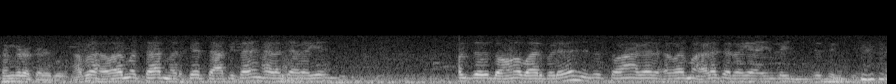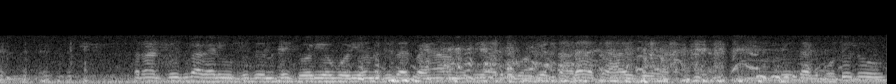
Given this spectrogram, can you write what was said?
સંગ્રહ કરે બહુ. આપડે હવારમાં ચા નરકે ચા પીતા હોય ને સાડા ચાર વાગે. પણ બહાર પડ્યો ને, તો આગળ હવારમાં સાડા ચાર વાગે ઉઠું નથી ચોરીઓ બોરીઓ નથી મોટું તું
